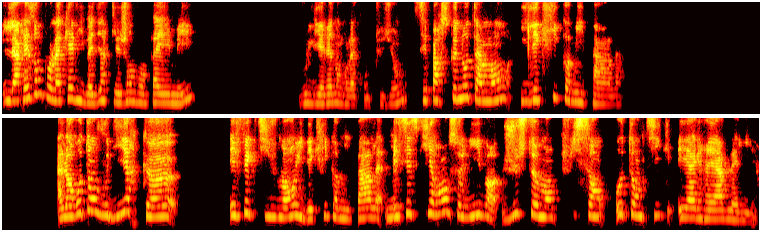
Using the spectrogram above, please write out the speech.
la raison pour laquelle il va dire que les gens ne vont pas aimer, vous le lirez dans la conclusion, c'est parce que notamment, il écrit comme il parle. Alors autant vous dire que effectivement, il écrit comme il parle, mais c'est ce qui rend ce livre justement puissant, authentique et agréable à lire.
